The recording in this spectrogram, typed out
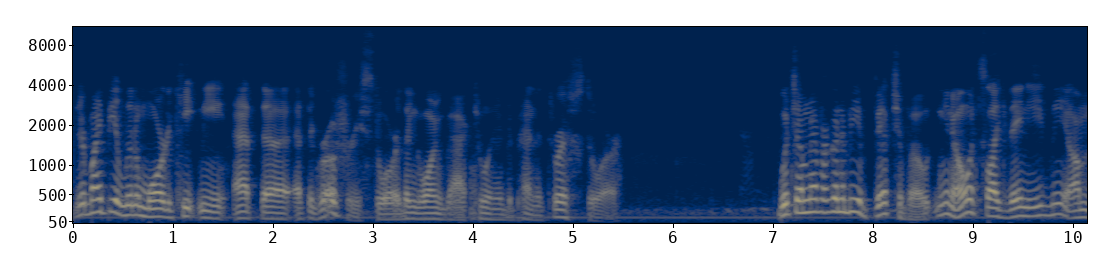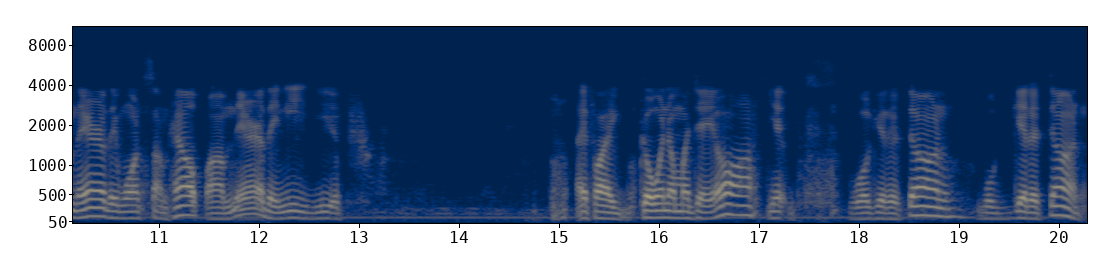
there might be a little more to keep me at the at the grocery store than going back to an independent thrift store. Which I'm never going to be a bitch about. You know, it's like they need me, I'm there. They want some help, I'm there. They need you. If I go in on my day off, we'll get it done. We'll get it done.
